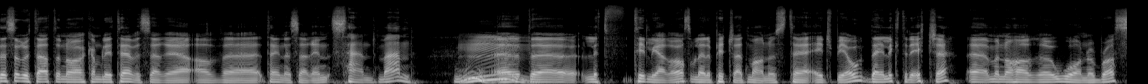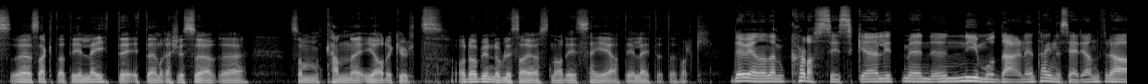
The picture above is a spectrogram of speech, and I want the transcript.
det ser ut til at det nå kan bli TV-serie av eh, tegneserien Sandman. Mm. Eh, det, litt tidligere år så ble det pitcha et manus til HBO. De likte det ikke, eh, men nå har eh, Warner Bros sagt at de leter etter en regissør som kan gjøre det kult. Og da begynner det å bli seriøst når de sier at de leter etter folk. Det er jo en av de klassiske, litt mer nymoderne tegneseriene fra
